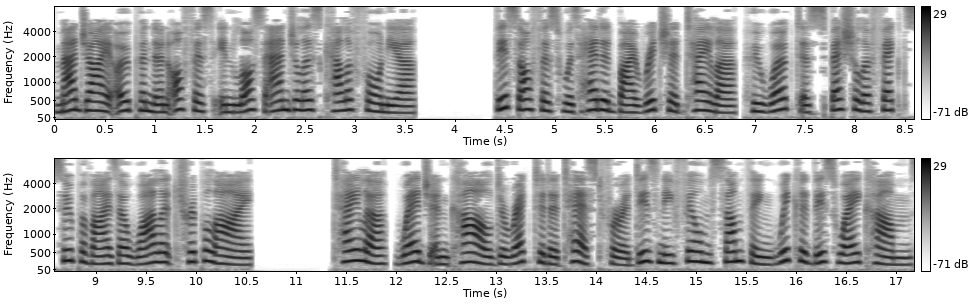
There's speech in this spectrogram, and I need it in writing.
Magi opened an office in Los Angeles, California. This office was headed by Richard Taylor, who worked as special effects supervisor while at Triple I. Taylor, Wedge and Carl directed a test for a Disney film Something Wicked This Way Comes.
